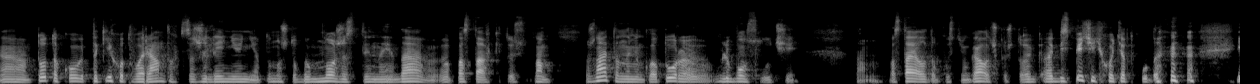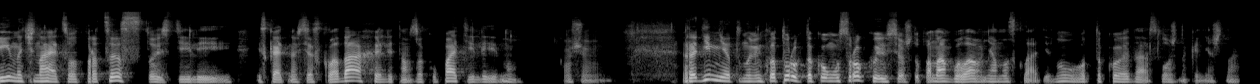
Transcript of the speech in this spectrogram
то такой, таких вот вариантов, к сожалению, нет. Ну, чтобы множественные да, поставки. То есть нам нужна эта номенклатура в любом случае. Там, поставил, допустим, галочку, что обеспечить хоть откуда. И начинается вот процесс, то есть или искать на всех складах, или там закупать, или ну, в общем, роди мне эту номенклатуру к такому сроку и все, чтобы она была у меня на складе. Ну, вот такое, да, сложно, конечно,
